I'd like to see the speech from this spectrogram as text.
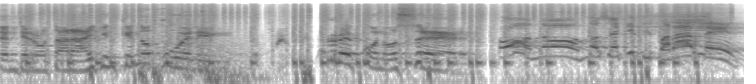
Pueden derrotar a alguien que no pueden reconocer? ¡Oh, no! ¡No sé a quién dispararle!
